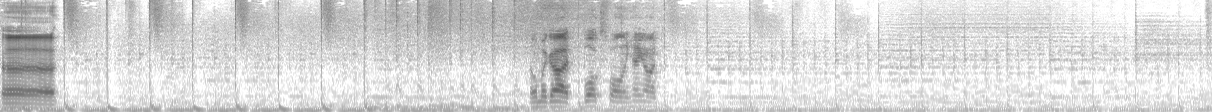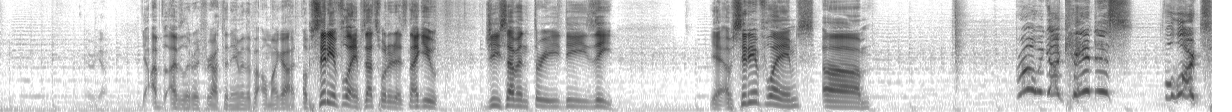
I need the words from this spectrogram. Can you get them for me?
Uh. Oh my god, block's falling. Hang on. There we go. Yeah, I've, I've literally forgot the name of the. Oh my god, Obsidian Flames. That's what it is. Thank you, G73DZ. Yeah, Obsidian Flames. Um, bro, we got Candice full art.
